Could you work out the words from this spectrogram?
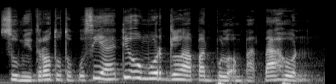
Sumitro tutup usia di umur 84 tahun.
